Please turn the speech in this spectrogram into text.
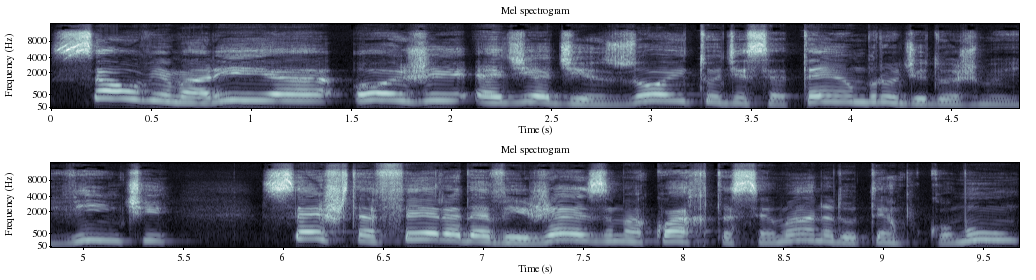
Salve Maria! Hoje é dia 18 de setembro de 2020, sexta-feira da 24 semana do Tempo Comum.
